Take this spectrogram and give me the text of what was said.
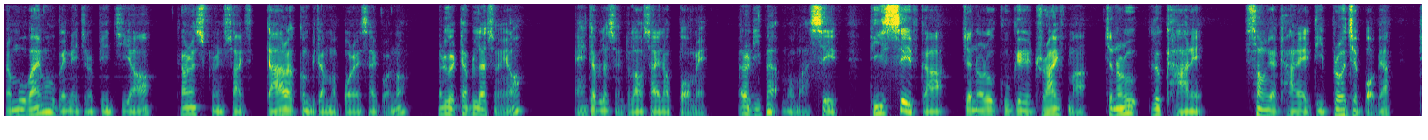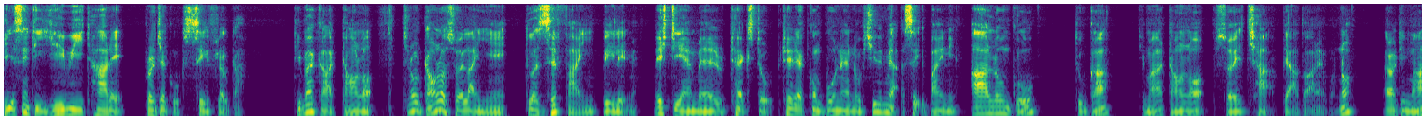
အဲ့တော့မိုဘိုင်းမဟုတ်ဘဲနဲ့ကျွန်တော်ပြင်ကြည့်အောင် current screen size ဒါကတော့ computer မှာပေါ်တဲ့ size ပေါ့နော်နောက်တစ်ခု tablet ဆိုရင်ရောအဲ tablet ဆိုရင်ဒီလောက် size လောက်ပေါ်မယ် အဲ့တော့ဒီဘက်အပေါ်မှာ save ဒီ save ကကျွန်တော်တို့ Google Drive မှာကျွန်တော်တို့လုပ်ထားတဲ့ဆောင်ရွက်ထားတဲ့ဒီ project ပေါ့ဗျာဒီအဆင့်ထိရေးပြီးထားတဲ့ project ကို save လုပ်တာဒီဘက်က download ကျွန်တော် download ဆွဲလိုက်ရင်သူက zip file ကြီးပေးလိမ့်မယ် HTML text တို့ထည့်တဲ့ component တို့ရှိသမျှအစိတ်အပိုင်းတွေအားလုံးကိုသူကဒီမှာ download ဆွဲချပြသွားတယ်ပေါ့နော်အဲ့တော့ဒီမှာ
